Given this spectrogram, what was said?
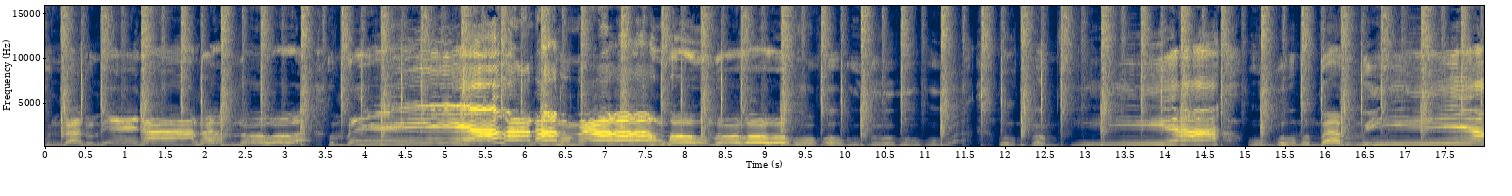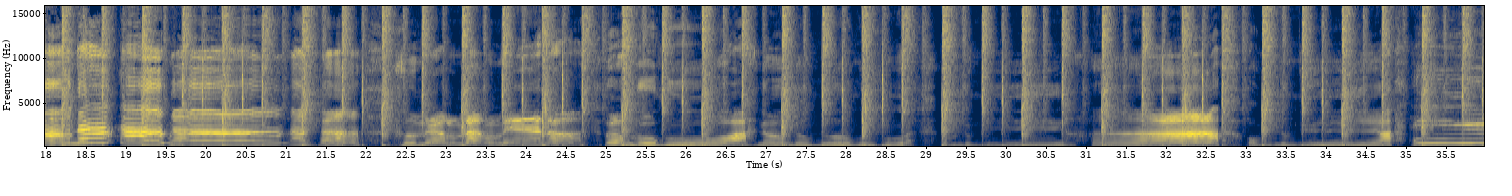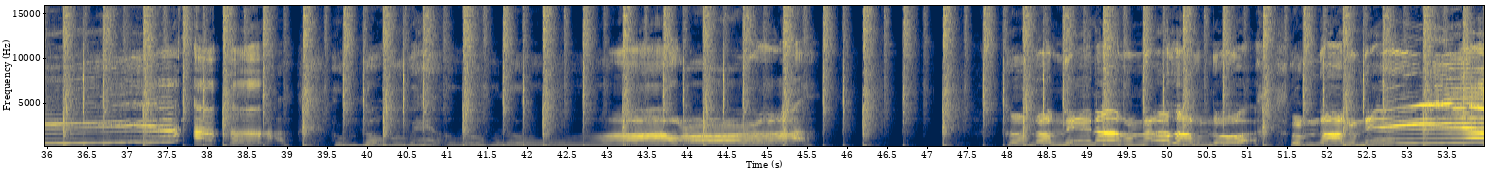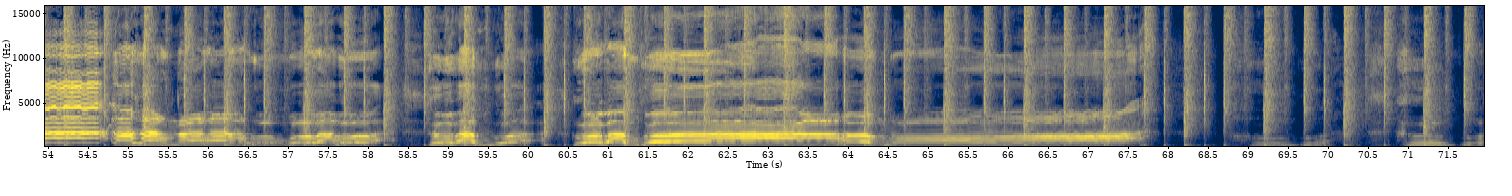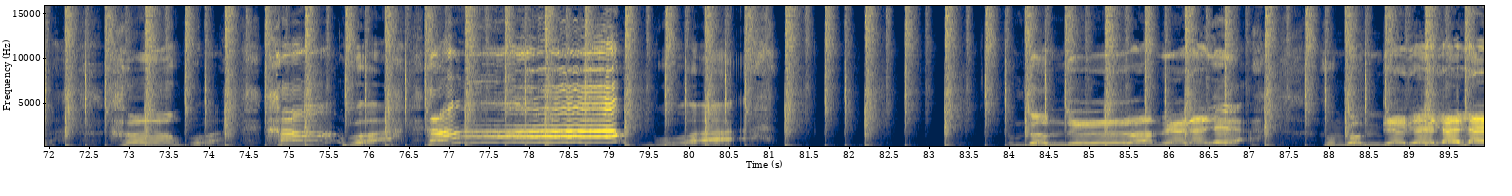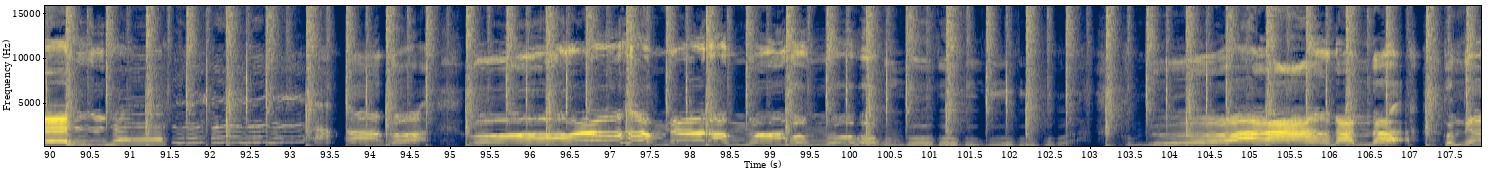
Another uh, man. woman by me. No, no, no. humble, humble, humble. Humble, yeah, yeah, humble, yeah, yeah. Her name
